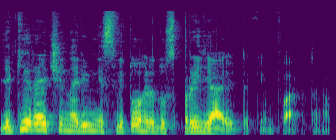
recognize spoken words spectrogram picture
Які речі на рівні світогляду сприяють таким факторам?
